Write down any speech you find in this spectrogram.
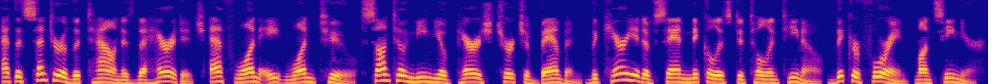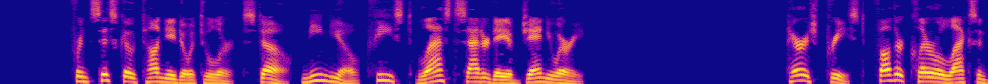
At the center of the town is the Heritage F1812 Santo Niño Parish Church of Bamban, Vicariate of San Nicolas de Tolentino, Vicar Forane, Monsignor. Francisco Tañedoatular, Sto. Niño, Feast, last Saturday of January. Parish Priest, Father Claro Lacson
